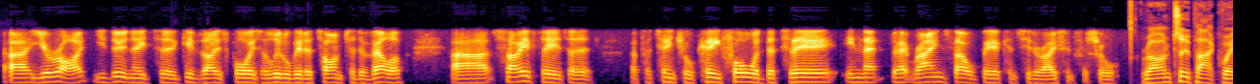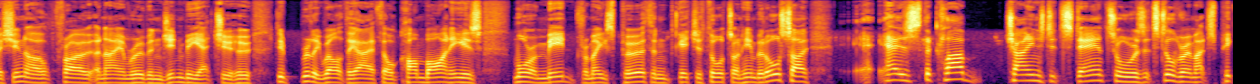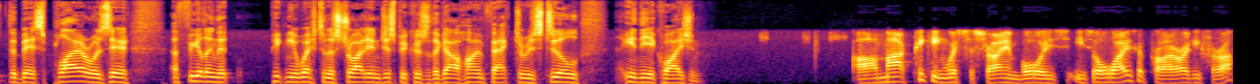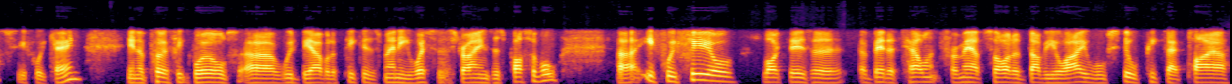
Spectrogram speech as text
uh, you're right. You do need to give those boys a little bit of time to develop. Uh, so if there's a, a potential key forward that's there in that, that range, they'll be a consideration for sure. Rowan, two part question. I'll throw a name, Reuben Ginbey, at you, who did really well at the AFL Combine. He is more a mid from East Perth, and get your thoughts on him. But also, has the club changed its stance, or is it still very much pick the best player, or is there a feeling that picking a Western Australian just because of the go home factor is still in the equation? Uh, Mark, picking West Australian boys is always a priority for us if we can. In a perfect world, uh, we'd be able to pick as many West Australians as possible. Uh, if we feel like there's a, a, better talent from outside of WA, we'll still pick that player.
